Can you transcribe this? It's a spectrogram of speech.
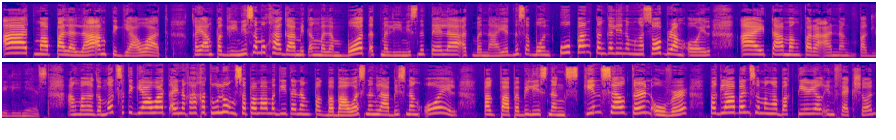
at mapalala ang tigyawat. Kaya ang paglinis sa mukha gamit ang malambot at malinis na tela at banayad na sabon upang tanggalin ang mga sobrang oil ay tamang paraan ng paglilinis. Ang mga gamot sa tigyawat ay nakakatulong sa pamamagitan ng pagbabawas ng labis ng oil, pagpapabilis ng skin cell turnover, paglaban sa mga bacterial infection,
